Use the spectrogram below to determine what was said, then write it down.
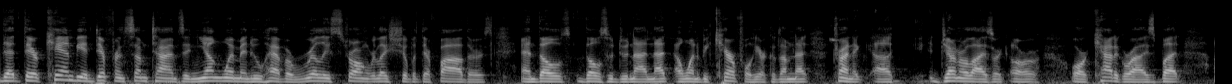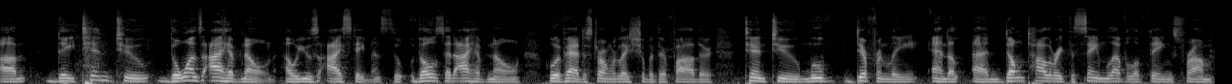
that there can be a difference sometimes in young women who have a really strong relationship with their fathers and those those who do not. Not I want to be careful here because I'm not trying to uh, generalize or, or or categorize, but um, they tend to the ones I have known. I will use I statements. th- those that I have known who have had a strong relationship with their father tend to move differently and uh, and don't tolerate the same level of things from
